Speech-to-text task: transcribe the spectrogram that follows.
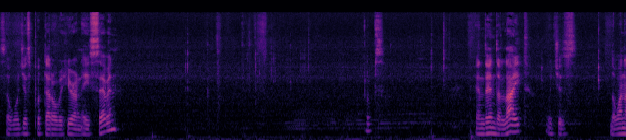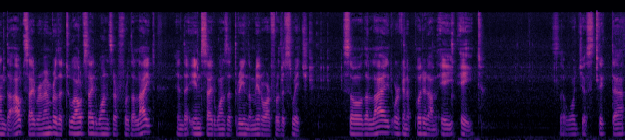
so we'll just put that over here on A7 oops and then the light which is the one on the outside remember the two outside ones are for the light and the inside ones the three in the middle are for the switch so the light, we're going to put it on A8. So we'll just stick that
